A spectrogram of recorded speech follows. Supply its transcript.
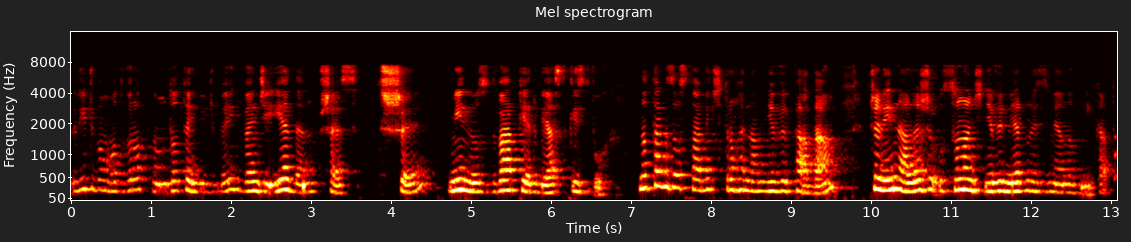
liczbą odwrotną do tej liczby i będzie 1 przez 3 minus 2 pierwiastki z 2. No tak zostawić trochę nam nie wypada, czyli należy usunąć niewymierność z mianownika. To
